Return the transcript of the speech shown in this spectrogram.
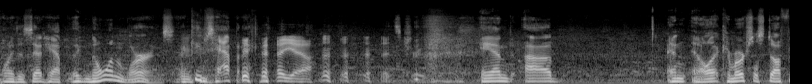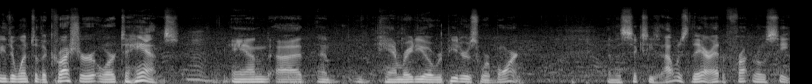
Why does that happen? Like no one learns. It keeps happening. yeah. That's true. and uh, and and all that commercial stuff either went to the crusher or to hams, and, uh, and ham radio repeaters were born in the '60s. I was there. I had a front row seat.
